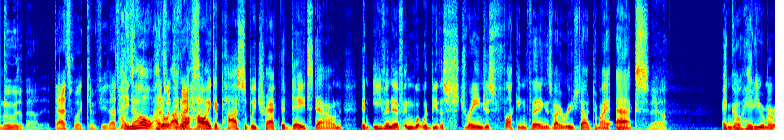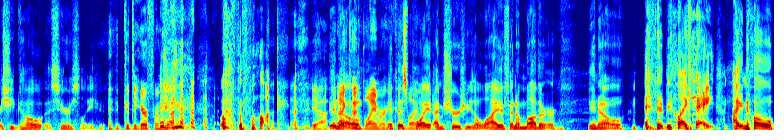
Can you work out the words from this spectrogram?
mood about it. That's what confused. That's I know. I don't. I don't know how I could possibly track the dates down. And even if, and what would be the strangest fucking thing is if I reached out to my ex Yeah, and go, "Hey, do you remember?" She'd go, "Seriously, good to hear from you. what the fuck?" yeah, You and I know, couldn't blame her. I At this blame her. point, I'm sure she's a wife and a mother. You know, and it'd be like, "Hey, I know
